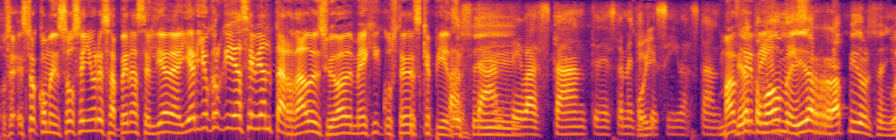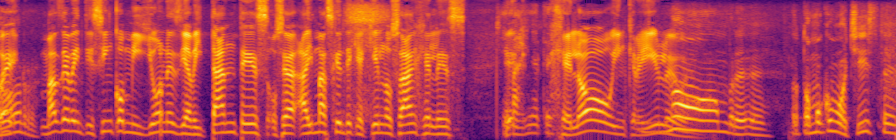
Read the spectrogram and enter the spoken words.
O sea, esto comenzó, señores, apenas el día de ayer. Yo creo que ya se habían tardado en Ciudad de México. ¿Ustedes qué piensan? Bastante, bastante, honestamente Oye, que sí, bastante. Más Hubiera de tomado 20 medidas rápido el señor. más de 25 millones de habitantes. O sea, hay más gente que aquí en Los Ángeles. Eh, Imagínate. hello, increíble. No, hombre, lo tomó como chiste.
